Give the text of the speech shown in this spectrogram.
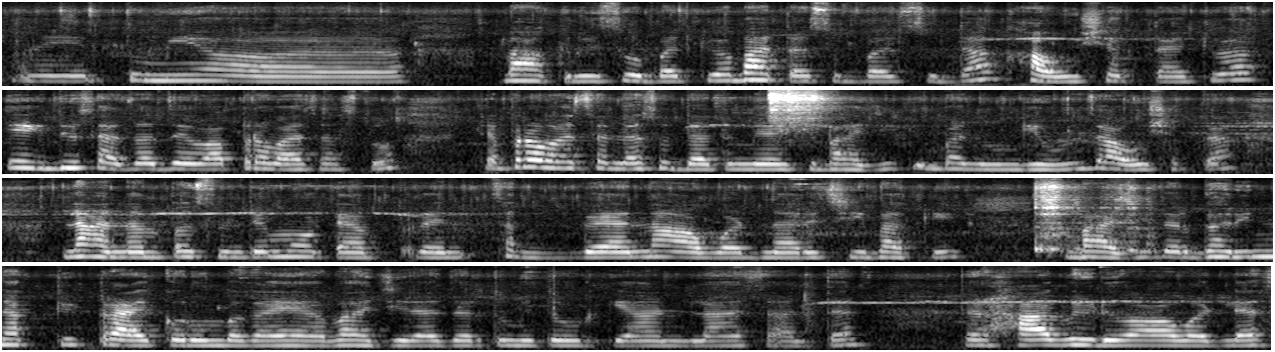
आणि तुम्ही भाकरीसोबत किंवा भातासोबत सुद्धा खाऊ शकता. किंवा एक दिवसाचा जेव्हा प्रवास असतो त्या प्रवासाला सुद्धा तुम्ही अशी भाजी बनवून घेऊन जाऊ शकता. लहानांपासून ते मोठ्यापर्यंत सगळ्यांना आवडणारीची भाकी भाजी तर घरी नक्की ट्राय करून बघा ह्या भाजीला. जर तुम्ही तोडके आणला असाल तर तर हा व्हिडिओ आवडल्यास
